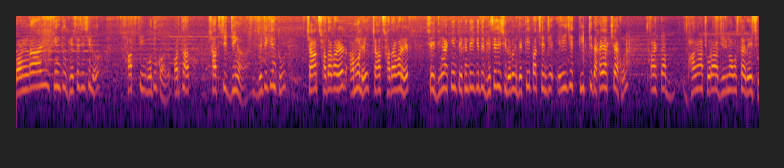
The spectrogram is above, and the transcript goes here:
গঙ্গায় কিন্তু ভেসে এসেছিল সাতটি মধুকর, অর্থাৎ সাতটি ডিঙা, যেটি কিন্তু চাঁদ সদাগরের আমলে, চাঁদ সদাগরের সেই ডিঙা কিন্তু এখান থেকে কিন্তু ভেসে এসেছিল এবং দেখতেই পাচ্ছেন যে এই যে তীরটি দেখা যাচ্ছে এখন একটা ভাঙা চোরা জীর্ণ অবস্থায় রয়েছে।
